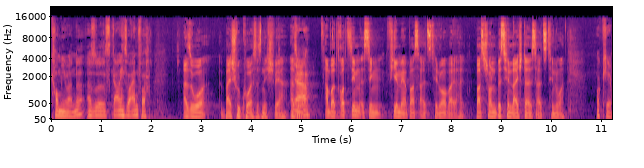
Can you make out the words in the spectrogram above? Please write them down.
kaum jemand, ne? Also das ist gar nicht so einfach. Also bei Schulchor ist es nicht schwer. Also, Ja. Aber trotzdem, es singen viel mehr Bass als Tenor, weil halt Bass schon ein bisschen leichter ist als Tenor. Okay.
